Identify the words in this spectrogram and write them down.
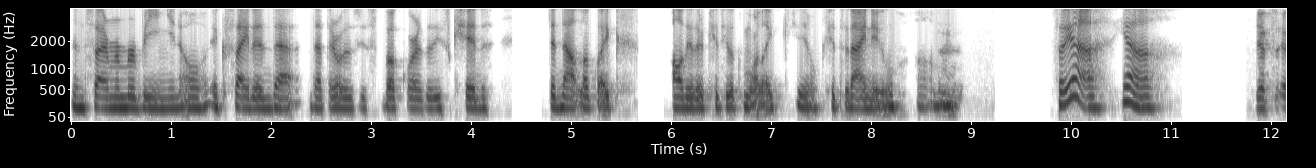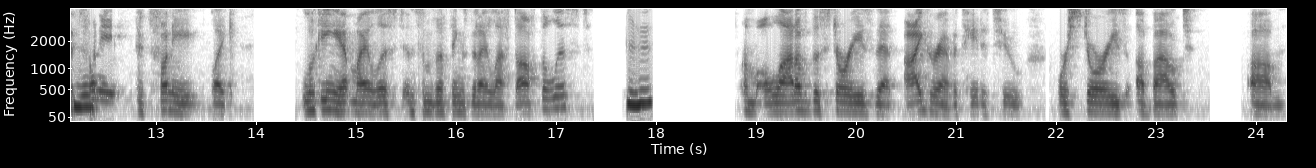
and so i remember being you know excited that that there was this book where this kid did not look like all the other kids he looked more like you know kids that i knew um mm. so yeah yeah it's it's yeah. funny it's funny like looking at my list and some of the things that i left off the list Mm-hmm. Um, a lot of the stories that I gravitated to were stories about um,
